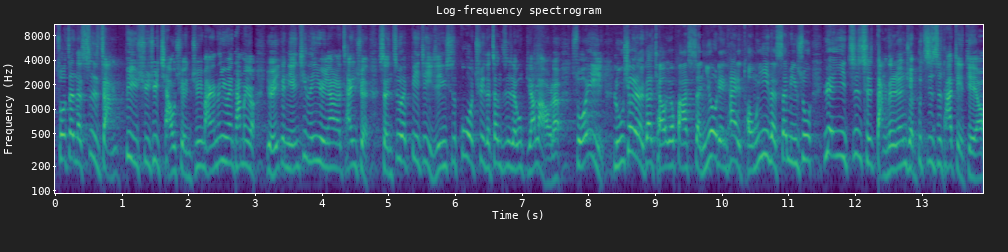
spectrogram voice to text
说真的，市长必须去瞧选区嘛，那因为他们有有一个年轻的议员要来参选。沈智慧毕竟已经是过去的政治人物，比较老了，所以卢秀燕有在瞧，有把沈幼莲，她也同意的声明书，愿意支持党的人选，不支持她姐姐哦，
